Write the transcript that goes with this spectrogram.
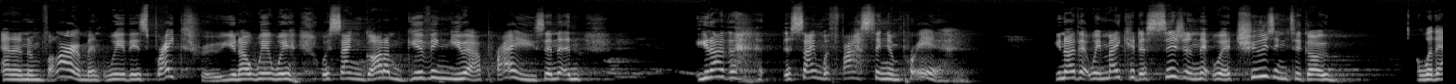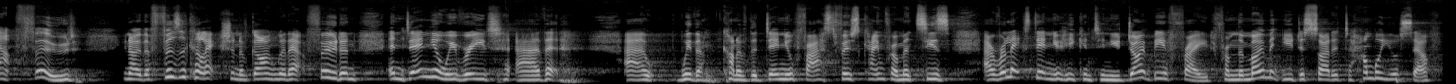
and an environment where there's breakthrough, you know, where we're, we're saying, God, I'm giving you our praise. And, and you know, the, the same with fasting and prayer. You know, that we make a decision that we're choosing to go without food, you know, the physical action of going without food. And in Daniel, we read uh, that uh, where the kind of the Daniel fast first came from. It says, uh, Relax, Daniel, he continued, don't be afraid. From the moment you decided to humble yourself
